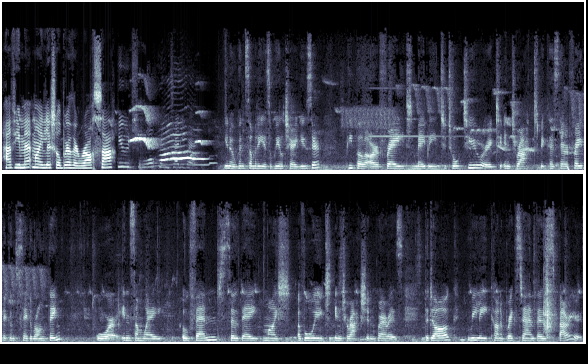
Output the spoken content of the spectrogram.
Have you met my little brother Rossa? Huge walking teddy bear. You know, when somebody is a wheelchair user, people are afraid maybe to talk to you or to interact because they're afraid they're going to say the wrong thing or in some way offend, so they might avoid interaction. Whereas the dog really kind of breaks down those barriers.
